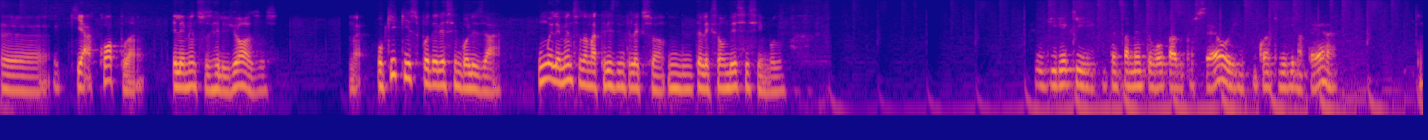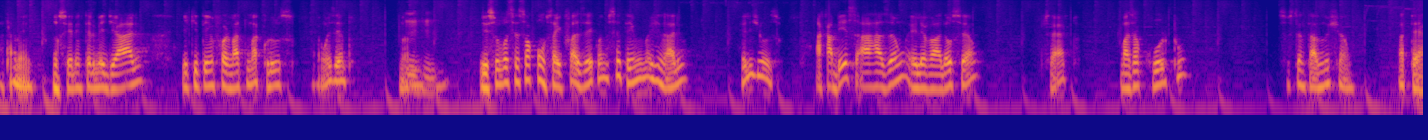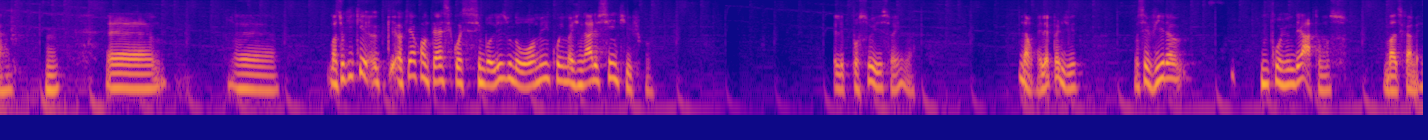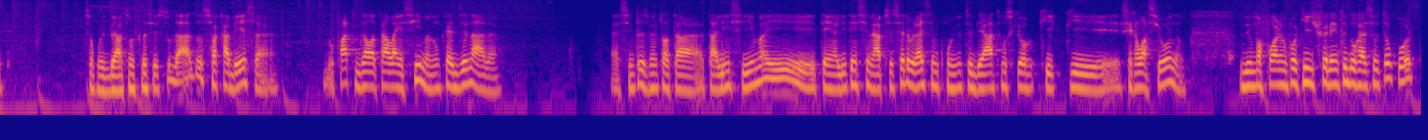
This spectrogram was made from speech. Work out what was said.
é, que acopla elementos religiosos, né? o que, que isso poderia simbolizar? Um elemento na matriz de intelecção, de intelecção desse símbolo eu diria que um pensamento voltado para o céu enquanto vive na Terra. Exatamente. Um ser intermediário e que tem o formato de uma cruz. É um exemplo. Né? Uhum. Isso você só consegue fazer quando você tem um imaginário religioso. A cabeça, a razão é elevada ao céu, certo? Mas o corpo sustentado no chão, na terra. Né? É, é, mas o que, que, o que acontece com esse simbolismo do homem com o imaginário científico? Ele possui isso ainda? Não, ele é perdido. Você vira um conjunto de átomos, basicamente. São conjunto de átomos para ser estudado, sua cabeça, o fato dela estar tá lá em cima não quer dizer nada. É simplesmente ela está tá ali em cima e tem ali tem sinapses cerebrais, tem um conjunto de átomos que, que, que se relacionam de uma forma um pouquinho diferente do resto do teu corpo,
